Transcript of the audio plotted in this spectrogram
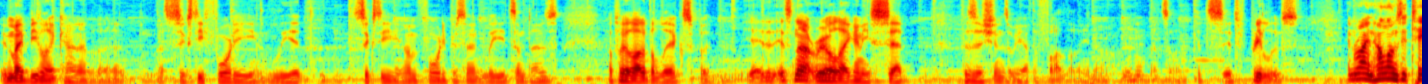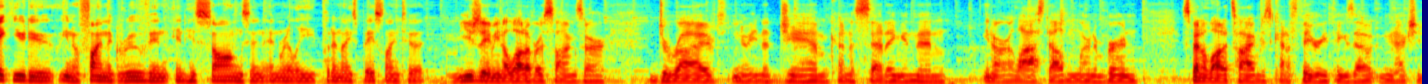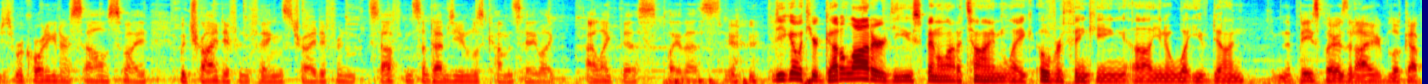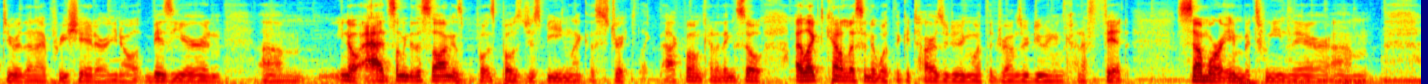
It might be like kind of a, a 60 40 lead, 60, I'm 40% lead sometimes. I play a lot of the licks, but yeah, it, it's not real like any set positions that we have to follow, you know. That's all. It's it's pretty loose. And Ryan, how long does it take you to you know find the groove in, in his songs and, and really put a nice bass line to it? Usually, I mean, a lot of our songs are derived, you know, in a jam kind of setting, and then in our last album, Learn and Burn, spent a lot of time just kind of figuring things out and actually just recording it ourselves. So I would try different things, try different stuff, and sometimes you just come and say like, "I like this, play this." Do you go with your gut a lot, or do you spend a lot of time like overthinking, uh, you know, what you've done? The bass players that I look up to or that I appreciate are you know busier and um, you know add something to the song as opposed to just being like a strict like backbone kind of thing. So I like to kind of listen to what the guitars are doing, what the drums are doing, and kind of fit somewhere in between there. Um,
